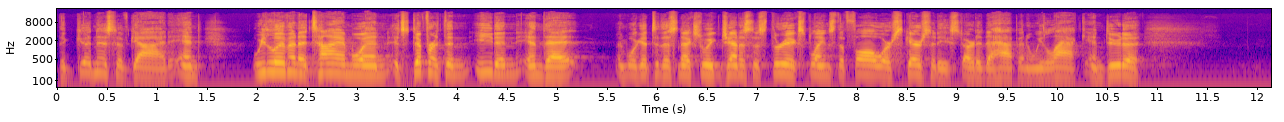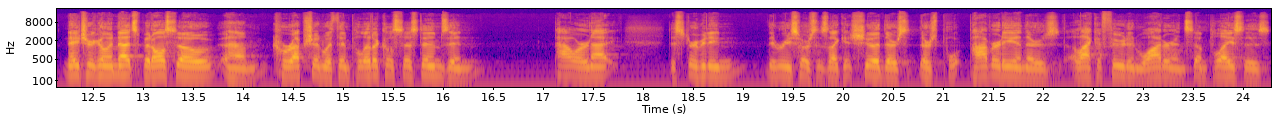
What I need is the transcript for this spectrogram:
The goodness of God. And we live in a time when it's different than Eden in that, and we'll get to this next week, Genesis 3 explains the fall where scarcity started to happen and we lack. And due to nature going nuts, but also um, corruption within political systems and power not distributing the resources like it should, there's, there's po- poverty and there's a lack of food and water in some places.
